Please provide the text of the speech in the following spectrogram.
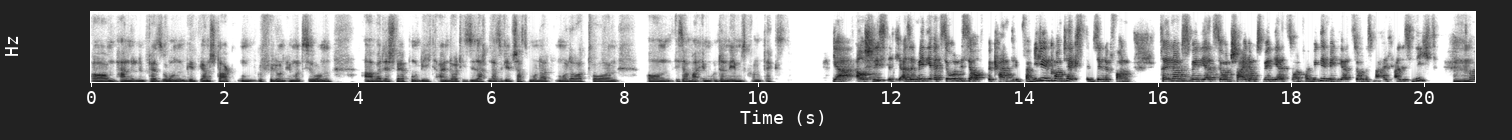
ähm, handelnden Personen, geht ganz stark um Gefühle und Emotionen. Aber der Schwerpunkt liegt eindeutig, Sie sagten das Wirtschaftsmoderatoren, ähm, ich sag mal, im Unternehmenskontext. Ja, ausschließlich. Also Mediation ist ja oft bekannt im Familienkontext, im Sinne von Trennungsmediation, Scheidungsmediation, Familienmediation. Das mache ich alles nicht. Mhm.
